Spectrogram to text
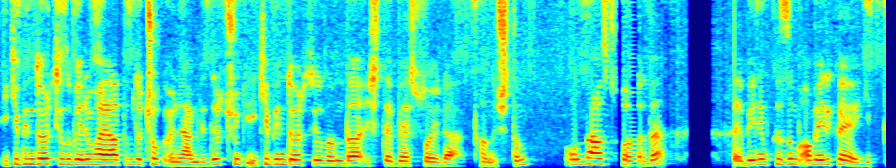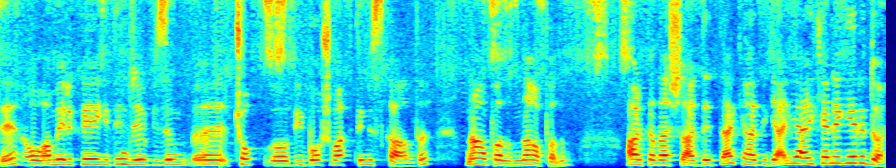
2004 yılı benim hayatımda çok önemlidir. Çünkü 2004 yılında işte Besto ile tanıştım. Ondan sonra da e, benim kızım Amerika'ya gitti. O Amerika'ya gidince bizim e, çok e, bir boş vaktimiz kaldı. Ne yapalım, ne yapalım? Arkadaşlar dediler ki hadi gel yelkene geri dön.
